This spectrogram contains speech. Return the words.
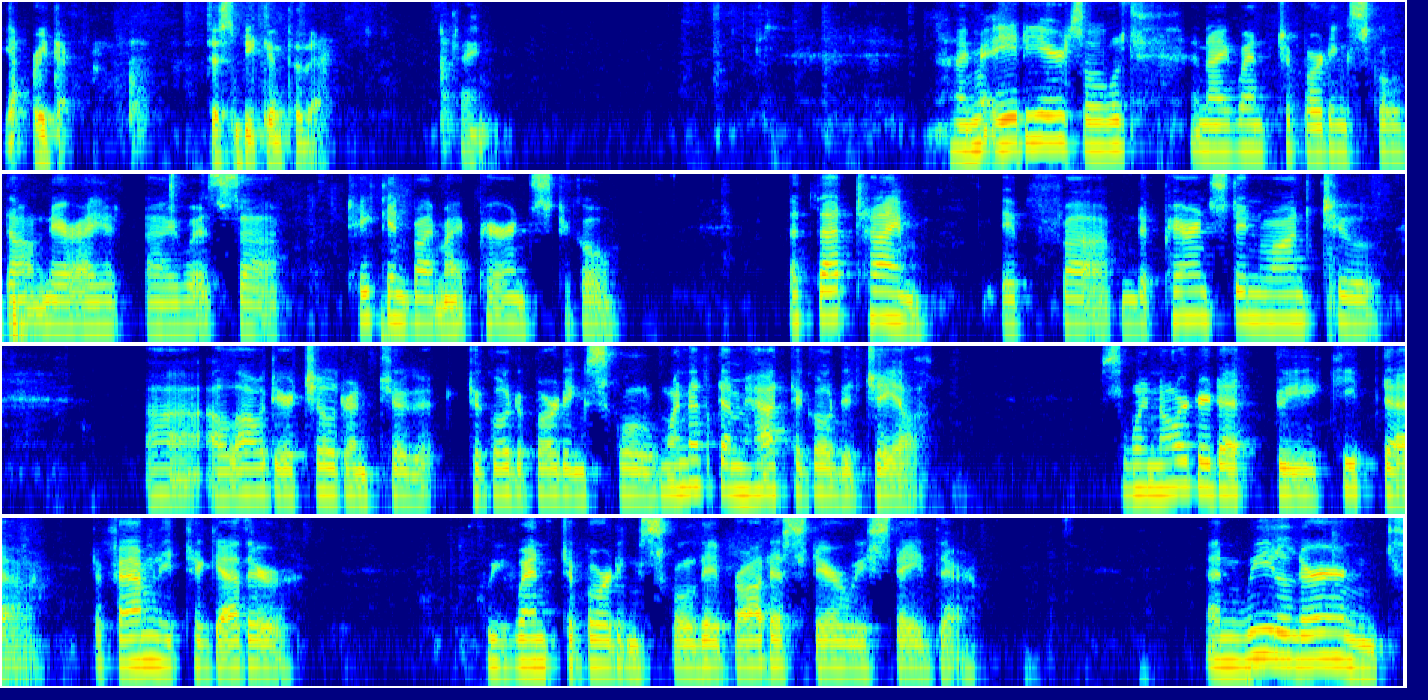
Yeah, right there. Just speak into there. Okay. I'm 80 years old and I went to boarding school down there. I, I was uh, taken by my parents to go. At that time, if uh, the parents didn't want to uh, allow their children to, to go to boarding school, one of them had to go to jail. So, in order that we keep the the family together. We went to boarding school. They brought us there. We stayed there. And we learned,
